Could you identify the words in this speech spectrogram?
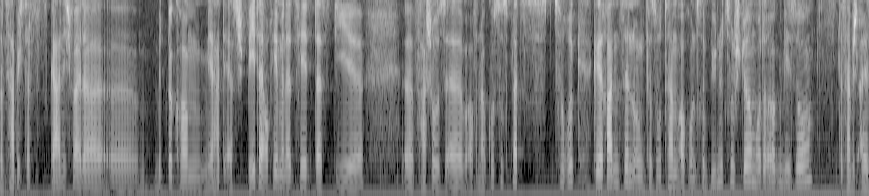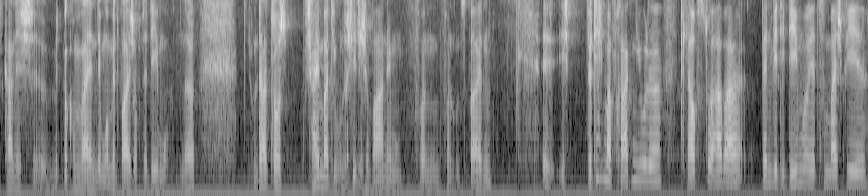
sonst habe ich das gar nicht weiter äh, mitbekommen. Mir hat erst später auch jemand erzählt, dass die äh, Faschos äh, auf den Augustusplatz zurückgerannt sind und versucht haben, auch unsere Bühne zu stürmen oder irgendwie so. Das habe ich alles gar nicht äh, mitbekommen, weil in dem Moment war ich auf der Demo. Ne? Und dadurch scheinbar die unterschiedliche Wahrnehmung von, von uns beiden. Äh, ich würde dich mal fragen, Jule, glaubst du aber, wenn wir die Demo jetzt zum Beispiel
